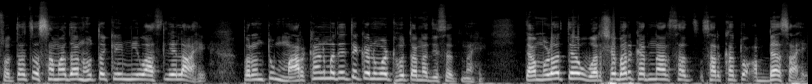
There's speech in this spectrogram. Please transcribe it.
स्वतःचं समाधान होतं की मी वाचलेलं आहे. परंतु मार्कांमध्ये ते कन्वर्ट होताना दिसत नाही. त्यामुळं ते वर्षभर करणार सा सारखा तो अभ्यास आहे.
